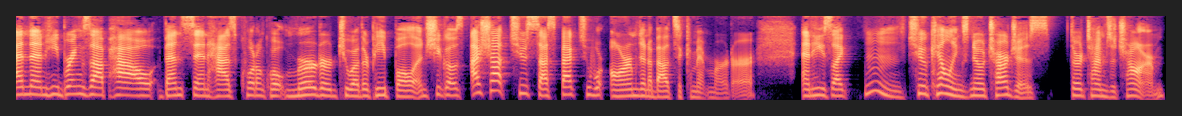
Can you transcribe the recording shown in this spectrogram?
And then he brings up how Benson has quote unquote murdered two other people. And she goes, I shot two suspects who were armed and about to commit murder. And he's like, hmm, two killings, no charges. Third time's a charm.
